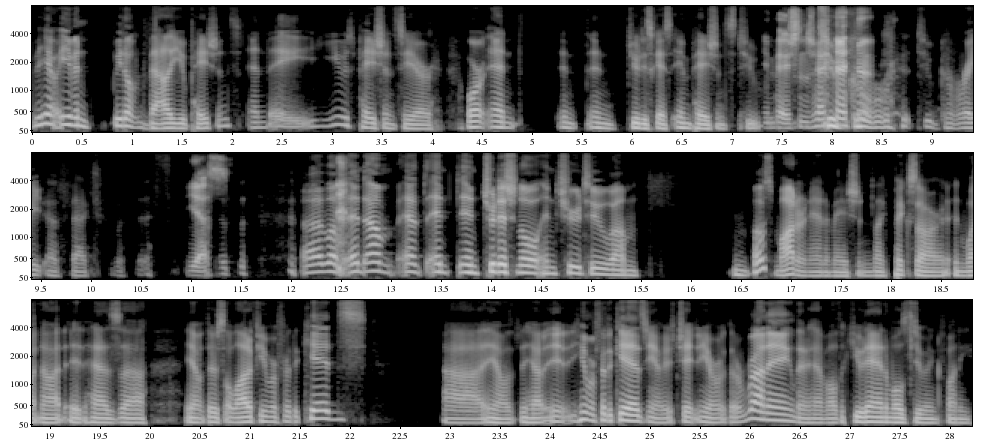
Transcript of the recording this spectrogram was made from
you know, even we don't value patience, and they use patience here, or and in in Judy's case, impatience to Impatience. to gr- to great effect with this. yes. I love it. and um and, and and traditional and true to um most modern animation like Pixar and whatnot. It has uh you know there's a lot of humor for the kids. Uh, you know they have eh, humor for the kids. You know, you know they're running. They have all the cute animals doing funny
